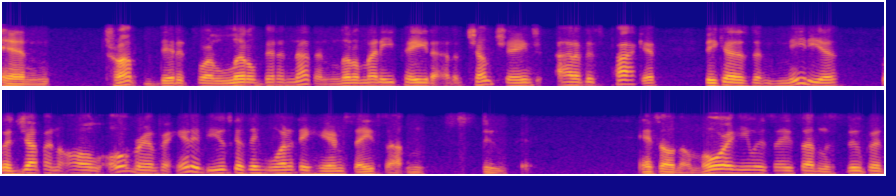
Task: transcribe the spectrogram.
And Trump did it for a little bit of nothing, little money paid out of chump change out of his pocket because the media was jumping all over him for interviews because they wanted to hear him say something stupid. And so the more he would say something stupid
